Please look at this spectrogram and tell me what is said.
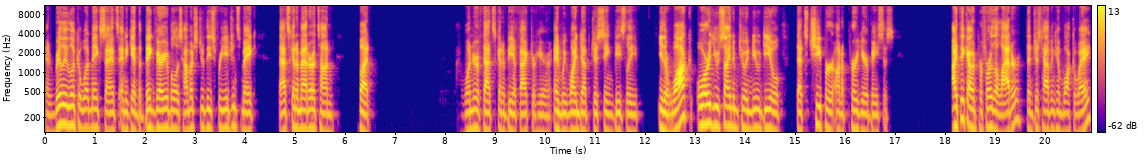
and really look at what makes sense. And again, the big variable is how much do these free agents make? That's going to matter a ton. But I wonder if that's going to be a factor here. And we wind up just seeing Beasley either walk or you signed him to a new deal that's cheaper on a per year basis. I think I would prefer the latter than just having him walk away.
